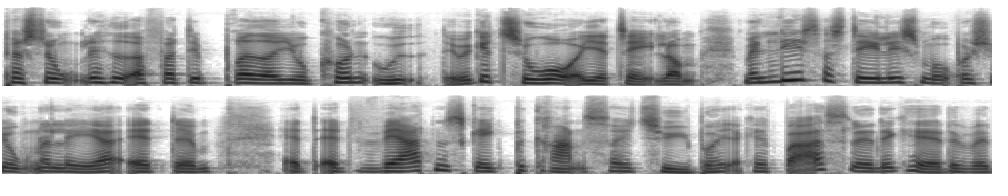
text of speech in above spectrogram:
personligheder, for det breder jo kun ud. Det er jo ikke to år, jeg taler om. Men lige så stille i små portioner lærer, at, øh, at, at verden skal ikke begrænse sig i typer. Jeg kan bare slet ikke have det, men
